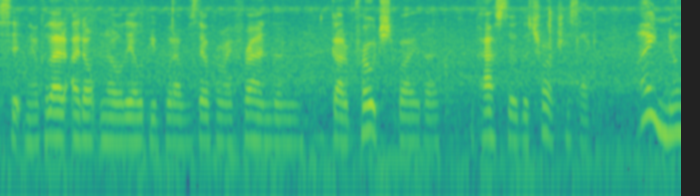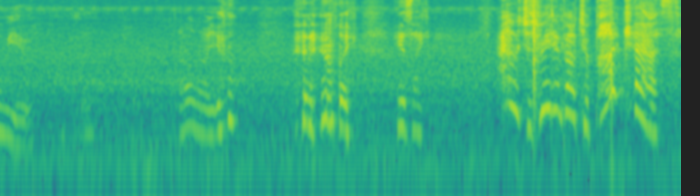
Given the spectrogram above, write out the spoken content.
sitting there because I, I don't know the other people, but I was there for my friend, and got approached by the, the pastor of the church. He's like, "I know you." I like, I don't know you, and I'm like, he's like, I was just reading about your podcast.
